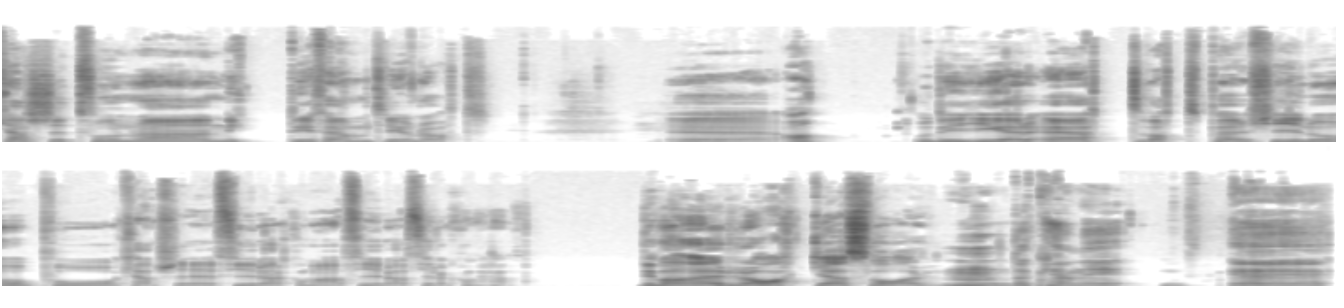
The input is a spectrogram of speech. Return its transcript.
kanske 295-300 watt. Ja. Och det ger ett watt per kilo på kanske 4,4-4,5. Det var raka svar. Mm, då kan ni eh,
